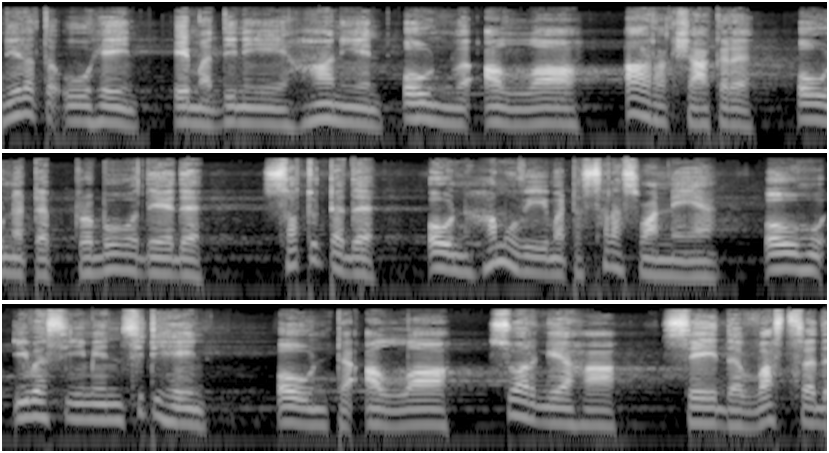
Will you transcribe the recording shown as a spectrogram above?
නිරත වූහෙයින් එම දිනයේ හානියෙන් ඔවුන්ව අල්له ආරක්ෂා කර ඔවුනට ප්‍රබෝධයද සතුටද ඔවුන් හමුුවීමට සලස්වන්නේය. ඔවුහු ඉවසීමෙන් සිටිහෙයින් ඔවුන්ට අල්له ස්වර්ගය හා සේද වස්ත්‍රද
